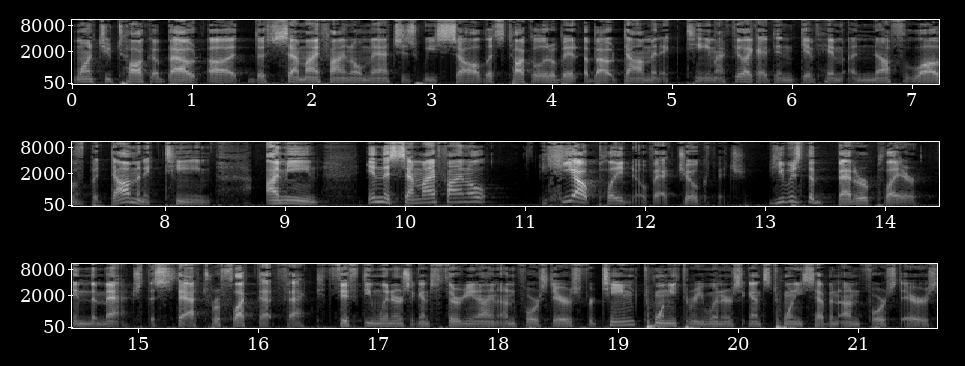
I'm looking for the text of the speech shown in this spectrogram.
want to talk about uh, the semifinal matches we saw. Let's talk a little bit about Dominic Thiem. I feel like I didn't give him enough love, but Dominic Thiem, I mean, in the semifinal, he outplayed Novak Djokovic he was the better player in the match. The stats reflect that fact. 50 winners against 39 unforced errors for Thiem, 23 winners against 27 unforced errors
